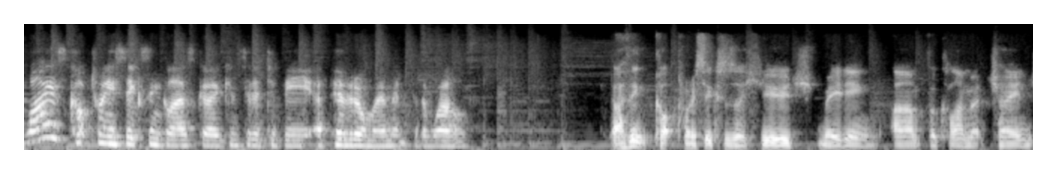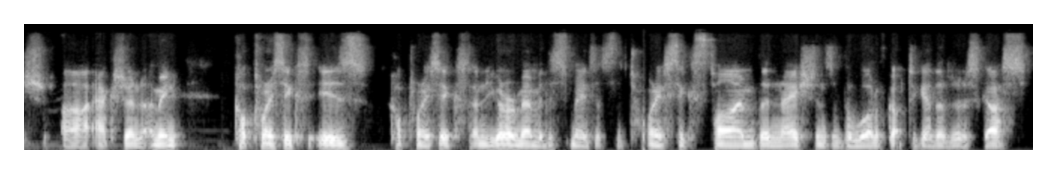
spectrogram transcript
Why is COP26 in Glasgow considered to be a pivotal moment for the world? I think COP26 is a huge meeting um, for climate change uh, action. I mean, COP26 is COP26, and you've got to remember this means it's the 26th time the nations of the world have got together to discuss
